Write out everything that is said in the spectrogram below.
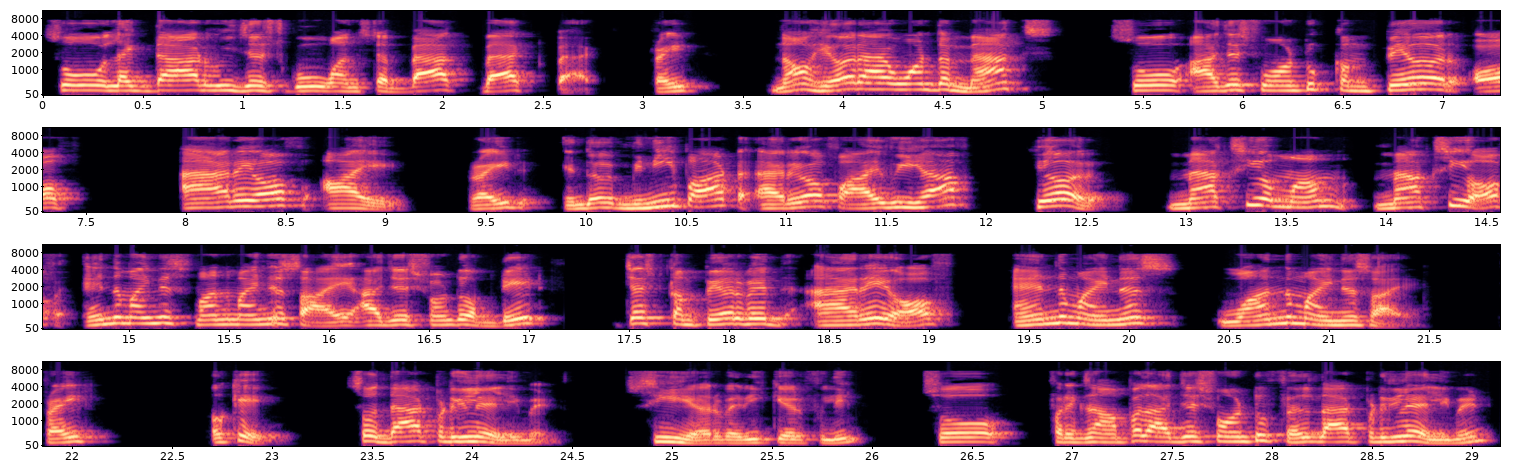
So like that we just go one step back back back right? Now here i want the max so i just want to compare of array of i right? In the mini part array of i we have here. Maximum maxi of n minus 1 minus i i just want to update. Just compare with array of n minus 1 minus i right? Okay so that particular element. See here very carefully. So for example i just want to fill that particular element.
